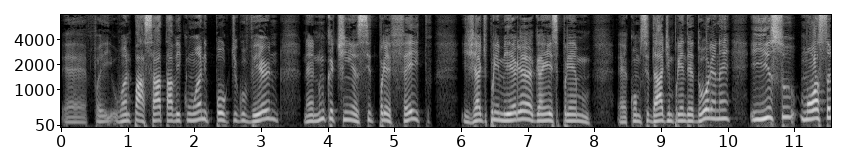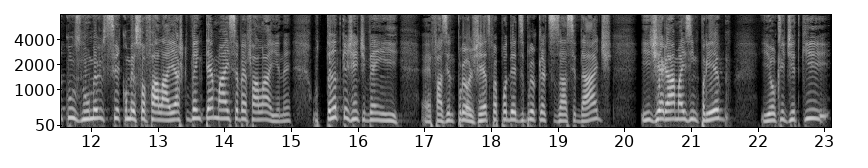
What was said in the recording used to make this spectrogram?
É, foi o ano passado, estava com um ano e pouco de governo, né? Nunca tinha sido prefeito e já de primeira ganhei esse prêmio é, como cidade empreendedora, né? E isso mostra com os números que você começou a falar aí, acho que vem até mais você vai falar aí, né? O tanto que a gente vem aí é, fazendo projetos para poder desburocratizar a cidade e gerar mais emprego. E eu acredito que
